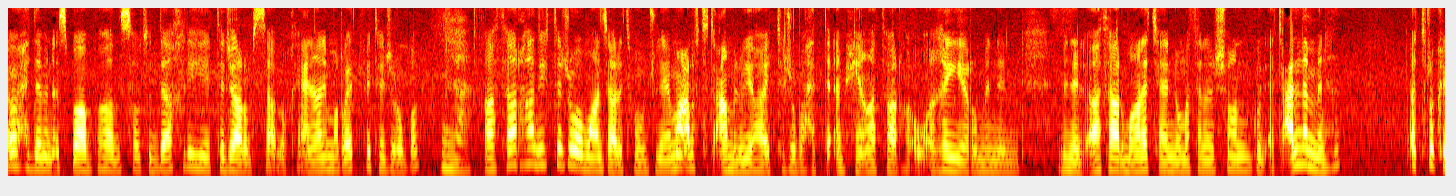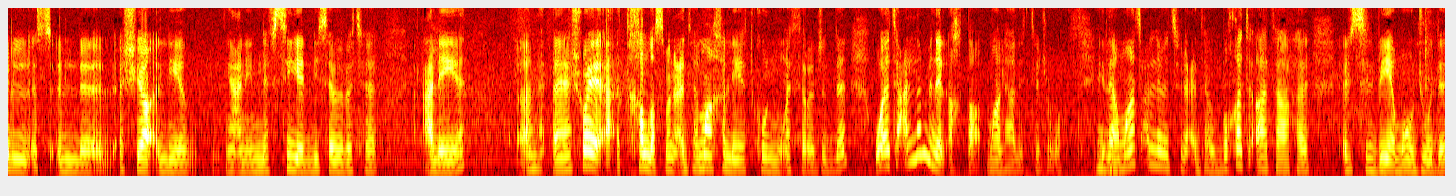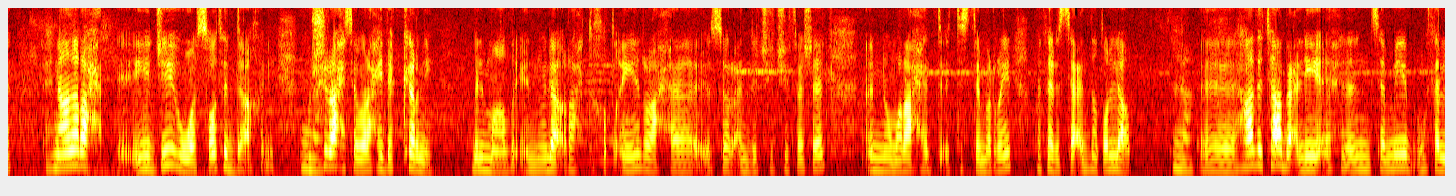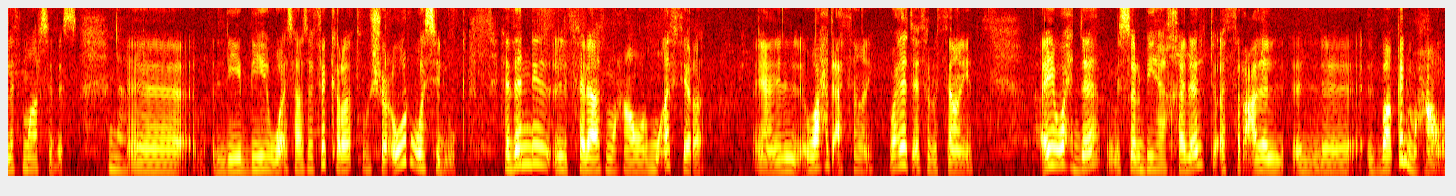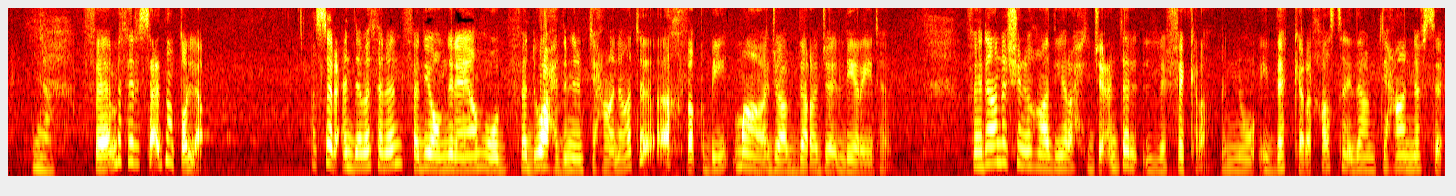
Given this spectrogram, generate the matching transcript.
واحدة من أسباب هذا الصوت الداخلي هي التجارب السابقة. يعني أنا مريت بتجربة. نعم. آثار هذه التجربة ما زالت موجودة. يعني ما عرفت أتعامل ويا هاي التجربة حتى أمحي آثارها أو أغير من ال... من الآثار مالتها. إنه مثلا شلون نقول أتعلم منها؟ أترك ال... ال... الأشياء اللي يعني النفسية اللي سببتها علي. شوية أتخلص من عندها ما أخليها تكون مؤثرة جدا وأتعلم من الأخطاء مال هذه التجربة. إذا ما تعلمت من عندها وبقت آثارها السلبية موجودة هنا أنا راح يجي هو الصوت الداخلي. وش راح يسوي؟ راح يذكرني بالماضي إنه لا راح تخطئين راح يصير عندك شيء فشل إنه ما راح تستمرين. مثلا عندنا طلاب. نعم. آه هذا تابع لي إحنا نسميه مثلث مارسيدس نعم. آه اللي به هو اساسه فكرة وشعور وسلوك هذين الثلاث محاور مؤثرة يعني الواحد على الثاني واحدة تأثر بالثانية أي وحدة يصير بها خلل تؤثر على الباقي المحاور نعم. فمثلا ساعدنا الطلاب يصير عنده مثلا فد يوم من الأيام هو فد واحد من الامتحانات أخفق به ما جاب الدرجه اللي يريدها فهنا شنو هذه راح تجي عنده الفكرة إنه يتذكره خاصة إذا الامتحان نفسه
